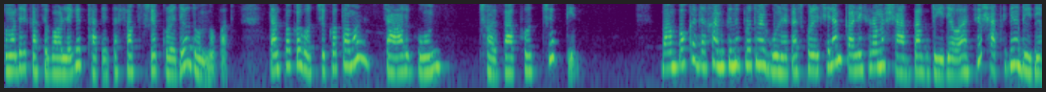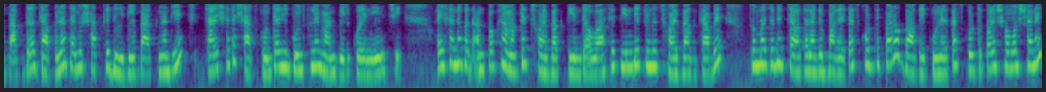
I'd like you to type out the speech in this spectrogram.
তোমাদের কাছে ভালো লেগে থাকে, তা সাবস্ক্রাইব করে দিও, ধন্যবাদ। ডান পক্ষে হচ্ছে কত আমার? চার গুণ ছয় ভাগ হচ্ছে তিন। বাম পক্ষে দেখো, আমি কিন্তু প্রথমে গুণের কাজ করেছিলাম, কারণ এখানে আমার সাত ভাগ দুই দেওয়া আছে। সাতকে কিন্তু দুই দিয়ে ভাগ দেওয়া যাবে না, তাই আমি সাতকে দুই দিয়ে ভাগ না দিয়ে চারের সাথে সাত গুণ দিয়ে আগে গুণফলের মান বের করে নিয়েছি। আর এখানে দেখো, ডান পক্ষে আমাকে ছয় ভাগ তিন দেওয়া আছে, তিন দিয়ে কিন্তু ছয় ভাগ যাবে। তোমরা যদি চাও তাহলে আগে বাঘের কাজ করতে পারো বাঘে গুণের কাজ করতে পারো, সমস্যা নেই।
